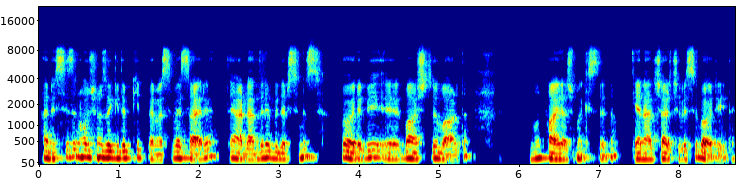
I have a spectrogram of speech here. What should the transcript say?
hani sizin hoşunuza gidip gitmemesi vesaire değerlendirebilirsiniz. Böyle bir e, başlığı vardı. Bunu paylaşmak istedim. Genel çerçevesi böyleydi.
